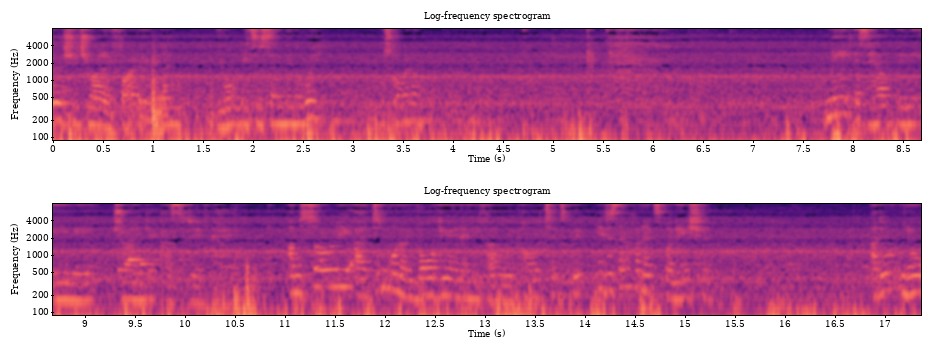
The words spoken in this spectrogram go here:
First you try and fire him, then you want me to send him away. What's going on? Nate is helping Amy try and get custody of Kyle. I'm sorry, I didn't want to involve you in any family politics, but you deserve an explanation. I don't know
